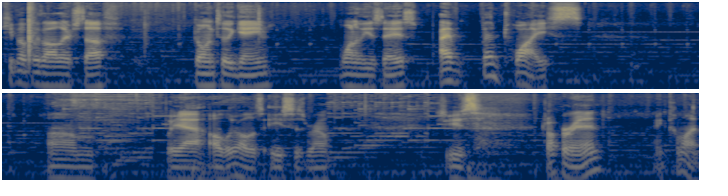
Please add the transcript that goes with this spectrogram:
Keep up with all their stuff. Going to the game one of these days. I've been twice. Um, but yeah, oh look at all those aces, bro. Jeez. Drop her in. And come on.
